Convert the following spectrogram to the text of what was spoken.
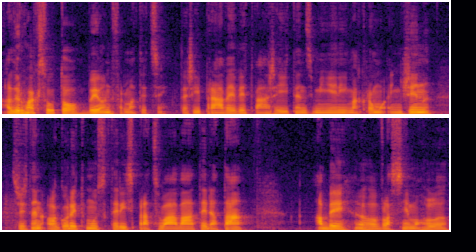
A druhá jsou to bioinformatici, kteří právě vytvářejí ten zmíněný Macromo Engine, což je ten algoritmus, který zpracovává ty data, aby eh, vlastně mohl,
